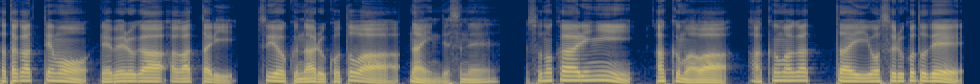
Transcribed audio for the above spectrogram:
戦ってもレベルが上がったり強くなることはないんですね。その代わりに悪魔は悪魔合体をすることで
